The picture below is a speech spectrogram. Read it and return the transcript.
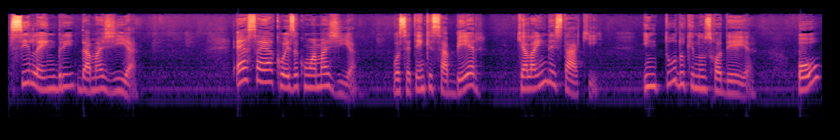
Se lembre da magia. Essa é a coisa com a magia. Você tem que saber que ela ainda está aqui, em tudo que nos rodeia, ou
